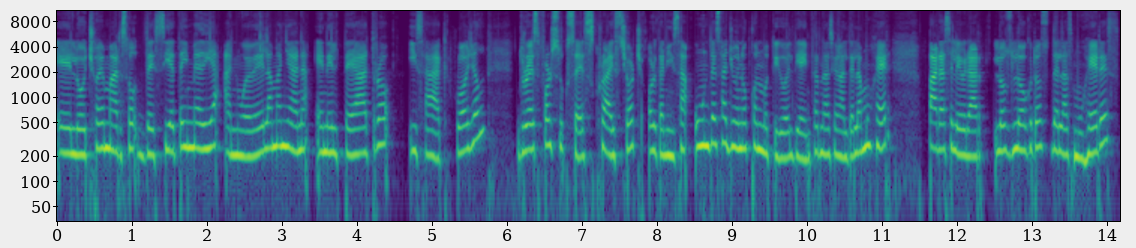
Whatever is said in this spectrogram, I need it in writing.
el 8 de marzo de 7 y media a 9 de la mañana en el Teatro Isaac Royal, Dress for Success Christchurch organiza un desayuno con motivo del Día Internacional de la Mujer para celebrar los logros de las mujeres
